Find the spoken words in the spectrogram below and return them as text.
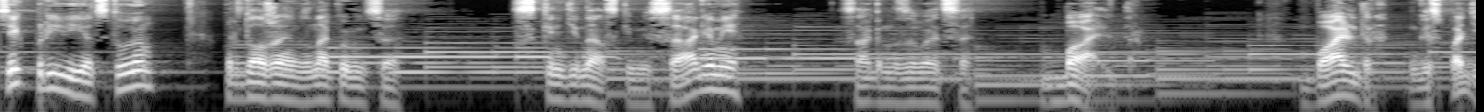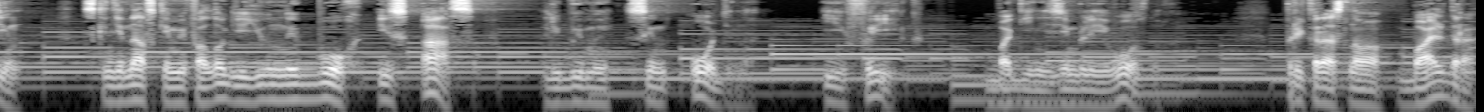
Всех приветствую! Продолжаем знакомиться с скандинавскими сагами. Сага называется Бальдр. Бальдр – господин. В скандинавской мифологии юный бог из асов, любимый сын Одина, и Фрик, богини земли и воздуха. Прекрасного Бальдра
